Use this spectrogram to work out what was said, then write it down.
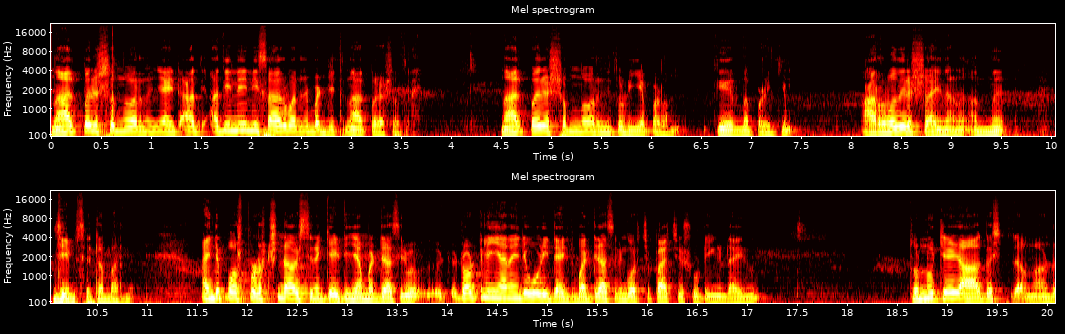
നാൽപ്പത് ലക്ഷം എന്ന് പറഞ്ഞു കഴിഞ്ഞാൽ അത് അതിന് നിസാർ പറഞ്ഞ ബഡ്ജറ്റ് നാൽപ്പത് ലക്ഷം അത്രേ. നാൽപ്പത് ലക്ഷം എന്ന് പറഞ്ഞ് തുടങ്ങിയ പടം തീർന്നപ്പോഴേക്കും അറുപത് ലക്ഷമായി എന്നാണ് അന്ന് ജെയിംസ് ഏട്ടൻ പറഞ്ഞത് അതിന്റെ പോസ്റ്റ് പ്രൊഡക്ഷന്റെ ആവശ്യത്തിനൊക്കെ ആയിട്ട് ഞാൻ മദ്രാസിൽ ടോട്ടലി ഞാൻ അതിന്റെ കൂടെ ഉണ്ടായിരുന്നു മദ്രാസിലും കുറച്ച് പാച്ച് ഷൂട്ടിംഗ് ഉണ്ടായിരുന്നു. തൊണ്ണൂറ്റേഴ് ആഗസ്റ്റ് അങ്ങാണ്ട്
